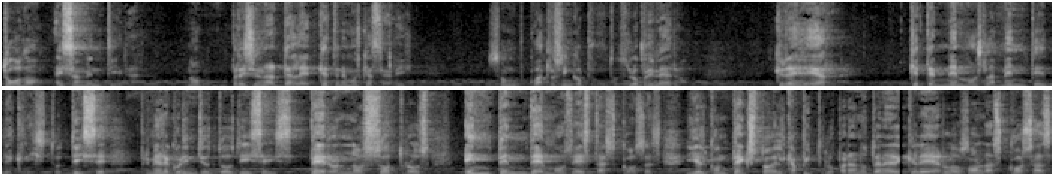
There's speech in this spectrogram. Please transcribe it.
toda esa mentira, ¿no? Presionar delete, ¿qué tenemos que hacer? son cuatro o cinco puntos. Lo primero, creer que tenemos la mente de Cristo. Dice 1 Corintios 2:16, pero nosotros entendemos estas cosas. Y el contexto del capítulo, para no tener que leerlo, son las cosas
